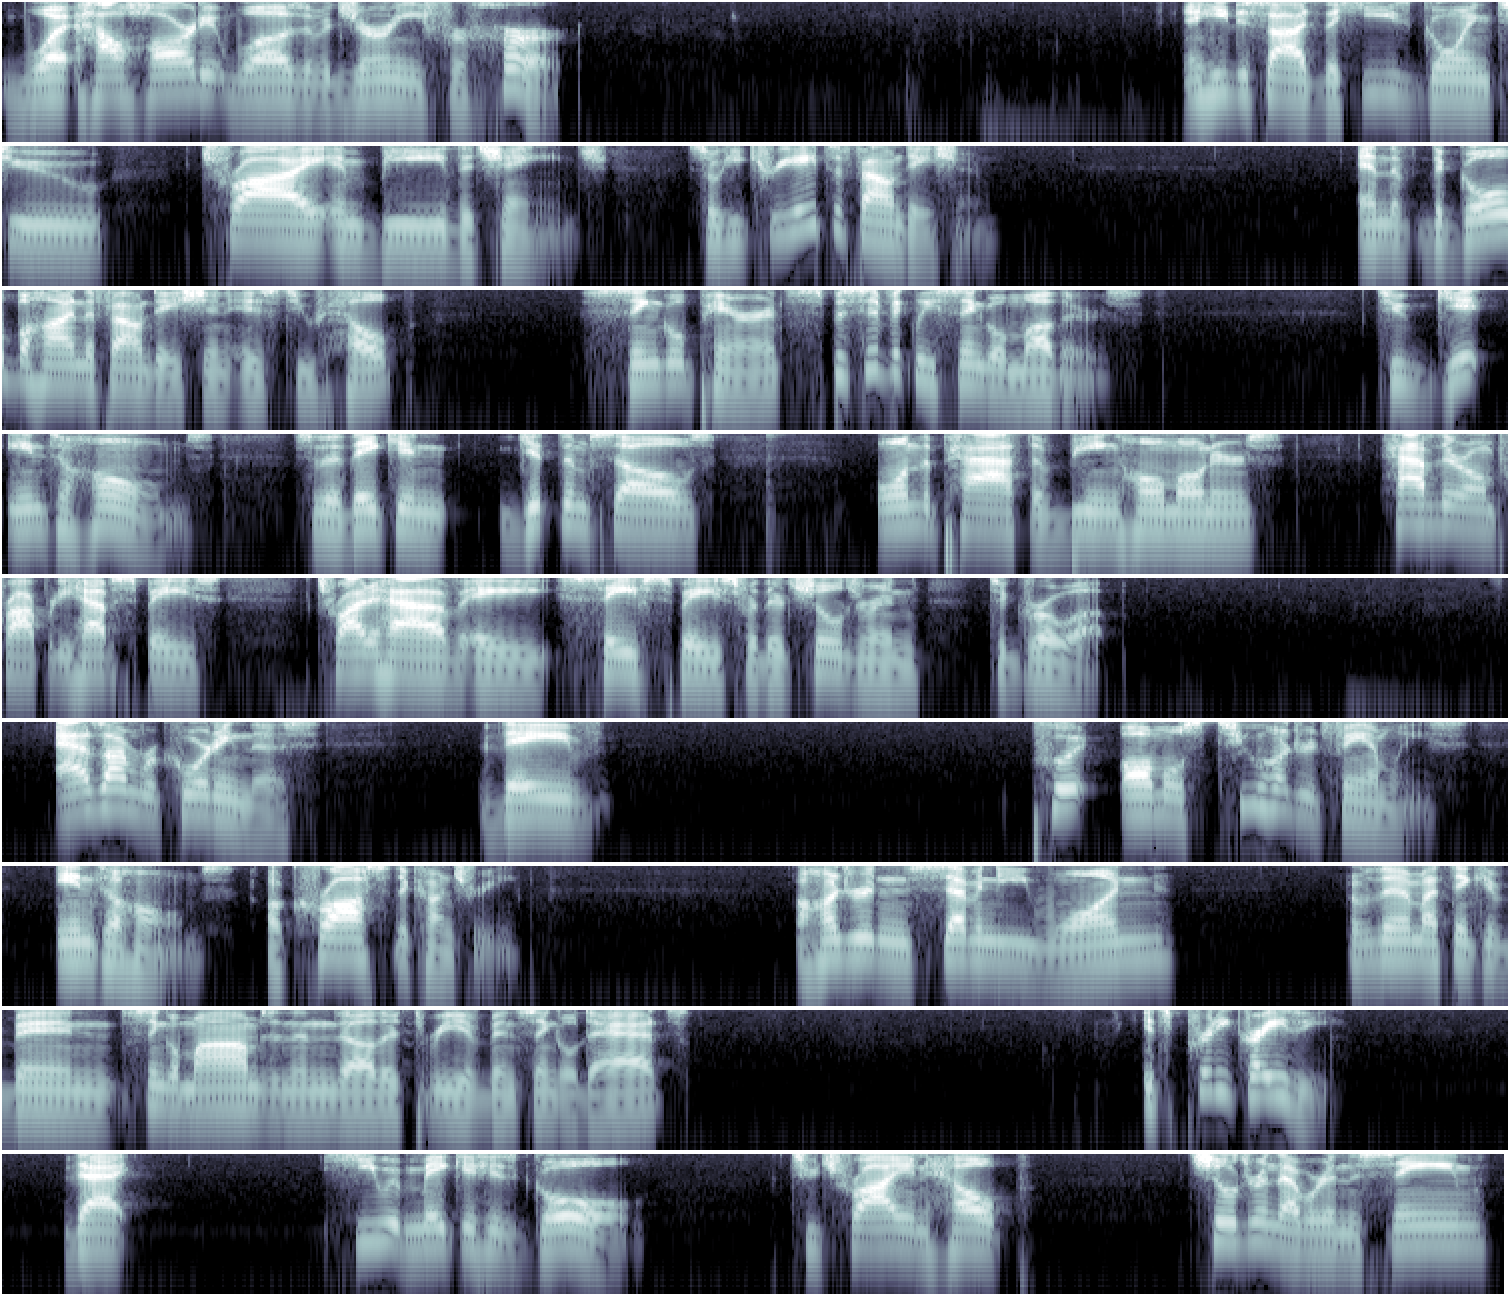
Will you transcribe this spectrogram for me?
What how hard it was of a journey for her. And he decides that he's going to try and be the change. So he creates a foundation and the, the goal behind the foundation is to help single parents, specifically single mothers, to get into homes so that they can get themselves on the path of being homeowners, have their own property, have space, try to have a safe space for their children to grow up. As I'm recording this, they've put almost 200 families into homes across the country. 171 of them, I think, have been single moms, and then the other three have been single dads. It's pretty crazy that he would make it his goal to try and help children that were in the same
